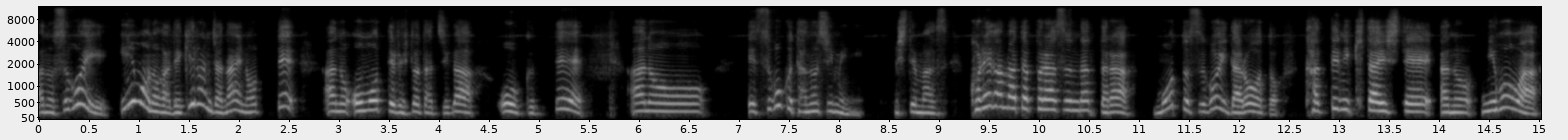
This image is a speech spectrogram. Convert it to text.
あのすごいいいものができるんじゃないのってあの思ってる人たちが多くってあのえすごく楽しみにしてます。これがまたプラスになったらもっとすごいだろうと勝手に期待してあの日本は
